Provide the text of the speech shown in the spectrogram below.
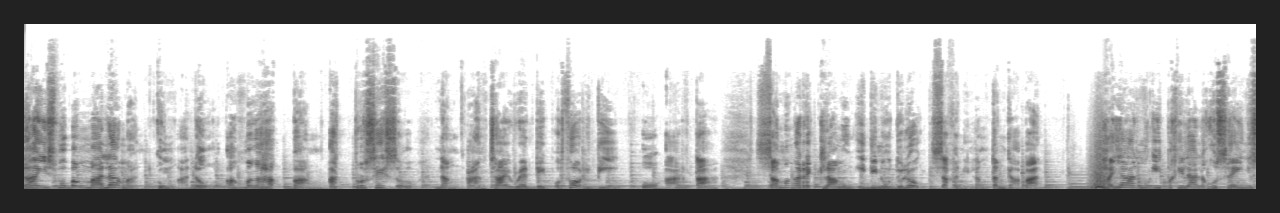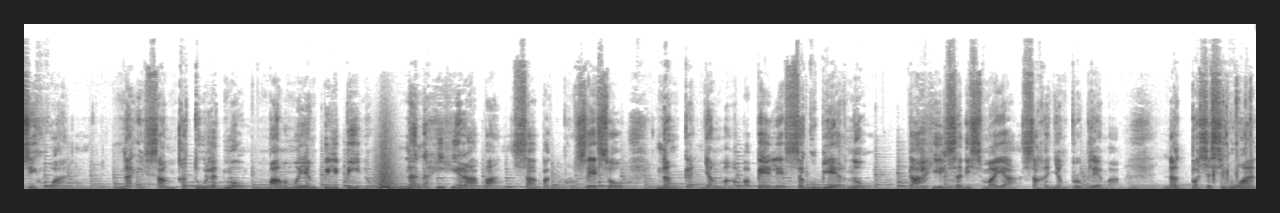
Nais mo bang malaman kung ano ang mga hakbang at proseso ng Anti-Red Tape Authority o ARTA sa mga reklamong idinudulog sa kanilang tanggapan? Hayaan mong ipakilala ko sa inyo si Juan na isang katulad mo, mamamayang Pilipino na nahihirapan sa pagproseso ng kanyang mga papeles sa gobyerno. Dahil sa dismaya sa kanyang problema, nagpa siya si Juan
